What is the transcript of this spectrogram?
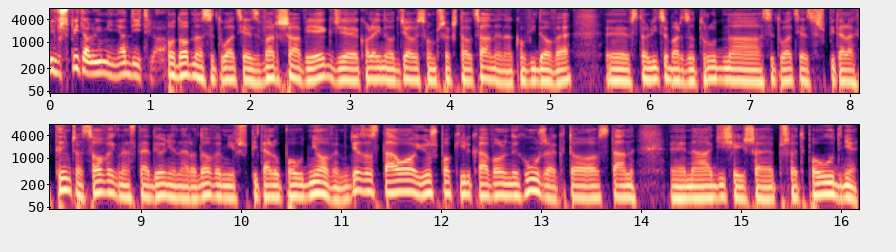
i w szpitalu imienia Ditla. Podobna sytuacja jest w Warszawie, gdzie kolejne oddziały są przekształcane na covidowe. Y, W stolicy bardzo trudna sytuacja jest w szpitalach tymczasowych, na Stadionie Narodowym i w Szpitalu Południowym, gdzie zostało już po kilka wolnych łóżek. To stan y, na dzisiejsze przedpołudnie.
